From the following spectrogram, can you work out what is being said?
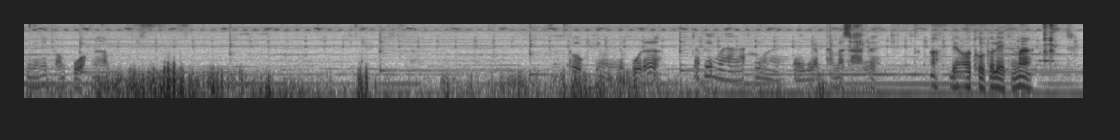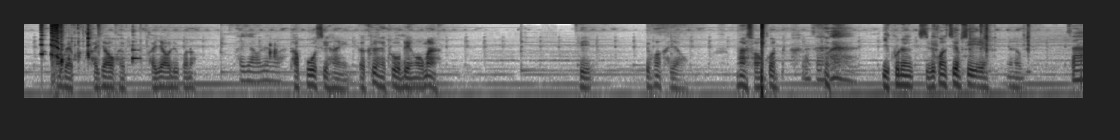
อยู่ในจอมปลวกนะครับถูกทิ้งเด้อปูเด้อจะเพ่งไว้หั่นละเพ่งไว้ไปแบเยบอะธรรมศาสตร์เลย อะเดี๋ยวเอาถูกตัวเลขขึ้นมาเอาแบบเขย่าให้เขย่าดีกว่าเนาะเขย่าเลยว่ะถ้าปูสิให้ก็คือให้ถูกเด้งออกมาพี่เป็นคนเขย่ามาสองคน มาซะอีกผู้หนึงสิเป็นคนเซียมซีเองนะครับสา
